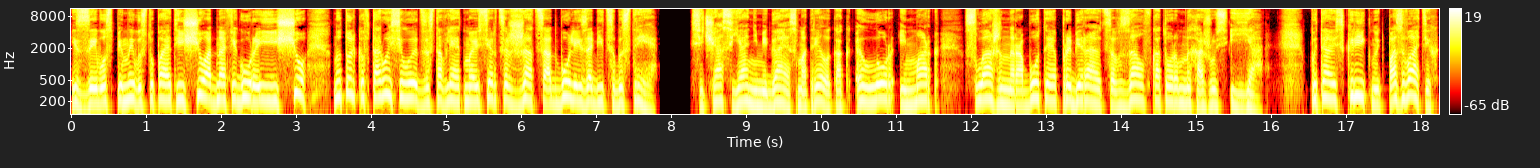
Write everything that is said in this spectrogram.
Из-за его спины выступает еще одна фигура и еще, но только второй силуэт заставляет мое сердце сжаться от боли и забиться быстрее. Сейчас я, не мигая, смотрела, как Эллор и Марк, слаженно работая, пробираются в зал, в котором нахожусь и я. Пытаюсь крикнуть, позвать их,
